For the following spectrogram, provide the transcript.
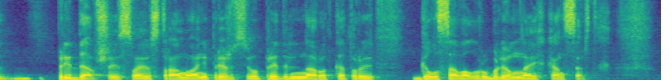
предавшие свою страну, они прежде всего предали народ, который голосовал рублем на их концертах.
